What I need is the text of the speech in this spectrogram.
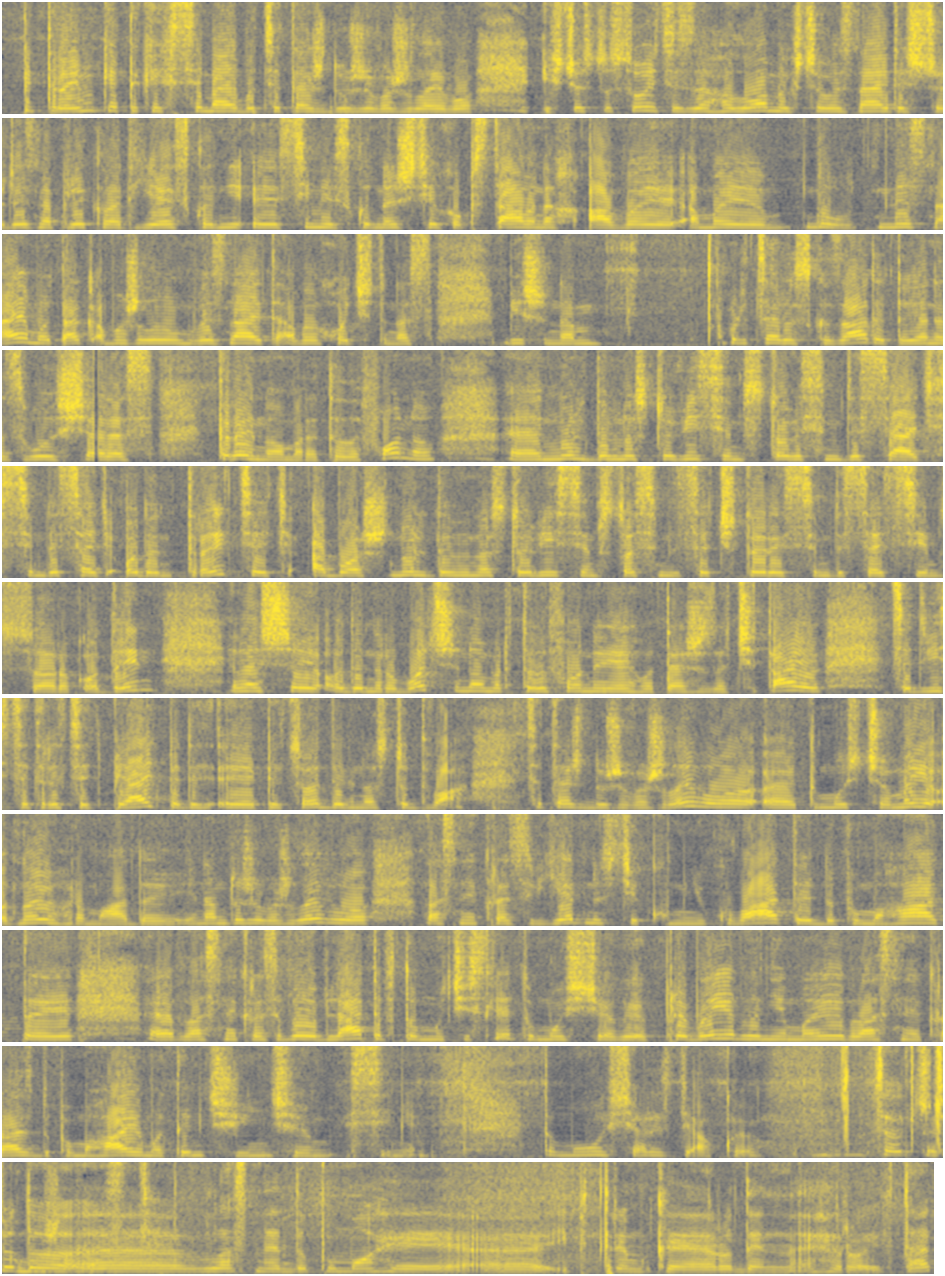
підтримки таких сімей, бо це теж дуже важливо. І що стосується загалом, якщо ви знаєте, що десь, наприклад, є складні сім'ї в складніших обставинах, а ви, а ми ну не знаємо, так, а можливо, ви знаєте, а ви хочете нас більше нам. Про це розказати, то я назву ще раз три номери телефону е, 098 180 71 30 або ж 098 174 77 41. І в нас ще є один робочий номер телефону, я його теж зачитаю. Це 235 е, 592. Це теж дуже важливо, е, тому що ми є одною громадою, і нам дуже важливо власне якраз в єдності комунікувати, допомагати, е, власне якраз виявляти в тому числі, тому що при виявленні ми власне якраз допомагаємо тим чи іншим сім'ям. Тому ще раз дякую. Це от Таку щодо е, власне допомоги е, і підтримки родин героїв, так?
